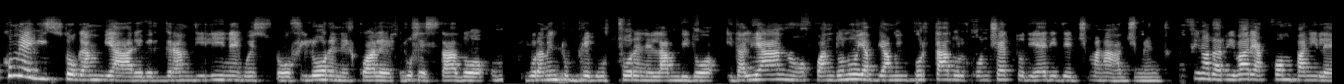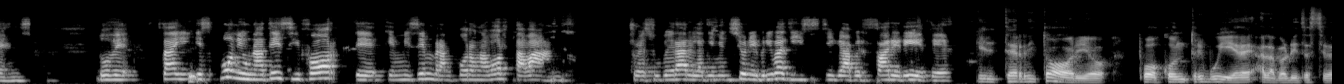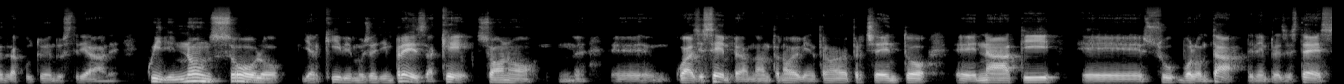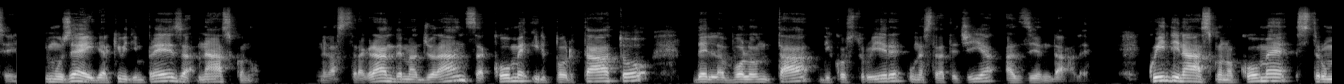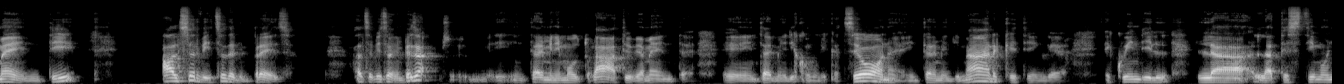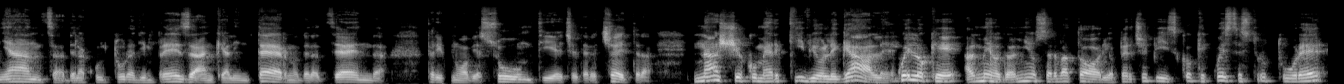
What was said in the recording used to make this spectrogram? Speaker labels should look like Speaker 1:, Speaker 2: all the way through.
Speaker 1: Come hai visto cambiare per grandi linee questo filone nel quale tu sei stato un, sicuramente un precursore nell'ambito italiano, quando noi abbiamo importato il concetto di heritage management, fino ad arrivare a company lens, dove stai, esponi una tesi forte che mi sembra ancora una volta avanti, cioè superare la dimensione privatistica per fare rete.
Speaker 2: Il territorio può contribuire alla valorizzazione della cultura industriale. Quindi non solo gli archivi e musei di impresa, che sono eh, quasi sempre al 99-99% eh, nati eh, su volontà delle imprese stesse. I musei, gli archivi di impresa nascono nella stragrande maggioranza come il portato della volontà di costruire una strategia aziendale. Quindi nascono come strumenti al servizio dell'impresa al servizio dell'impresa in termini molto lati ovviamente, in termini di comunicazione, in termini di marketing e quindi la, la testimonianza della cultura di impresa anche all'interno dell'azienda per i nuovi assunti, eccetera, eccetera. Nasce come archivio legale. Quello che almeno dal mio osservatorio percepisco che queste strutture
